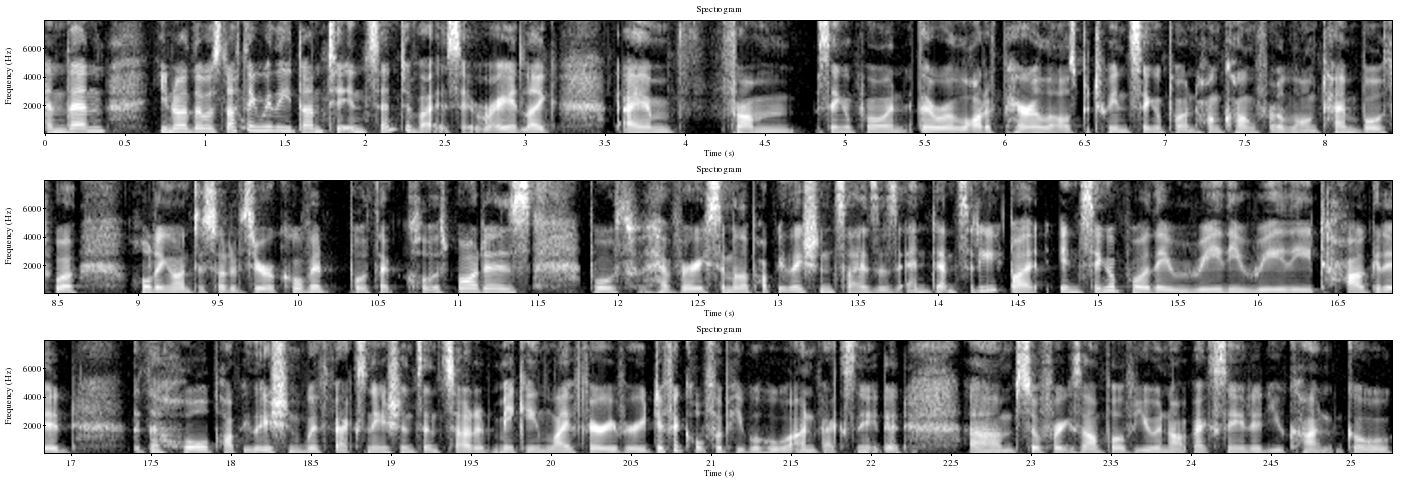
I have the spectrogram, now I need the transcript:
And then you know there was nothing really done to incentivize it, right? Like I am from Singapore, and there were a lot of parallels between Singapore and Hong Kong for a long time. Both were holding on to sort of zero COVID, both had closed borders, both have very similar population sizes and density. But in Singapore, they really, really targeted the whole population with vaccinations and started making life very, very difficult for people who were unvaccinated. Um, so, for example, if you are not vaccinated, you can't go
